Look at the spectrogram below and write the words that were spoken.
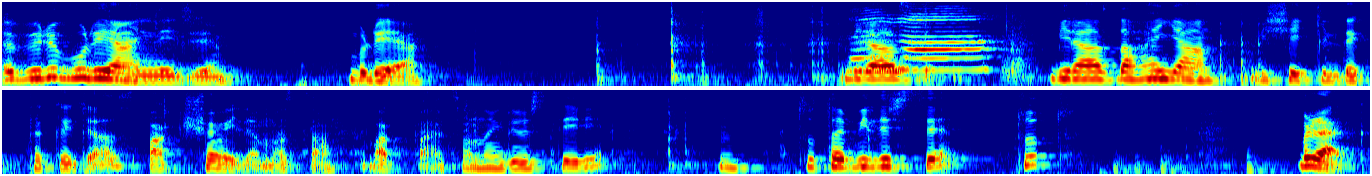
Öbürü buraya anneciğim. Buraya. Biraz biraz daha yan bir şekilde takacağız. Bak şöyle masal. Bak ben sana göstereyim. Hı, Tutabilirsin. Tut. Bırak.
